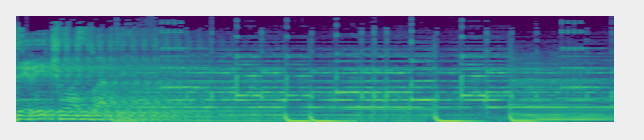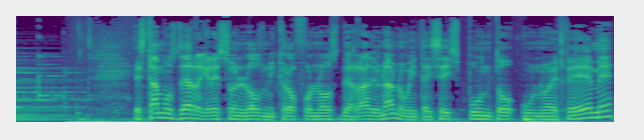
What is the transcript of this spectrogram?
Derecho a debate. Estamos de regreso en los micrófonos de Radio UNAM 96.1 FM.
